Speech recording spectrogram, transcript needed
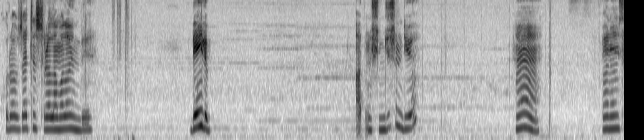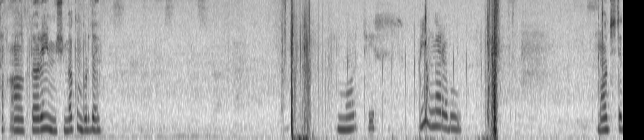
Kurov zaten sıralamadayım be. Değilim. 60.sın diyor. He. Ben en altlarıymışım. Bakın buradayım. Mortis. Bingara bu. Mortis'te.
